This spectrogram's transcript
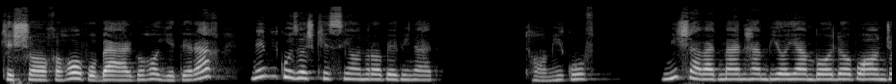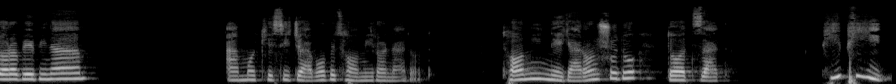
که شاخه ها و برگ های درخت نمیگذاشت کسی آن را ببیند. تامی گفت می شود من هم بیایم بالا و آنجا را ببینم؟ اما کسی جواب تامی را نداد. تامی نگران شد و داد زد. پیپی پی،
